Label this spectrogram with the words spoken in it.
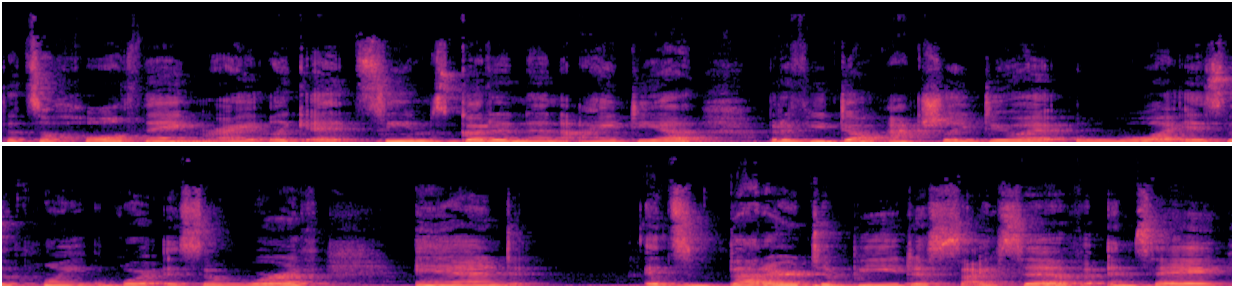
that's a whole thing, right? Like it seems good in an idea, but if you don't actually do it, what is the point? What is the worth? And it's better to be decisive and say,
